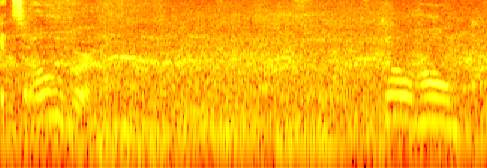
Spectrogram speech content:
It's over. Go home.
